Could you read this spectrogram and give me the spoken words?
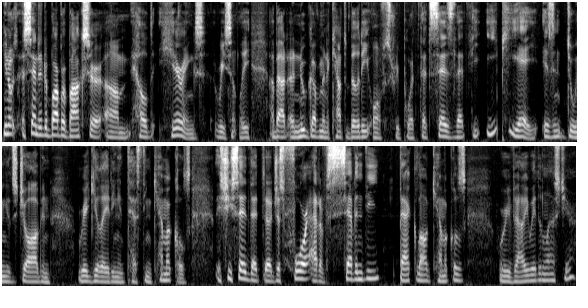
You know, Senator Barbara Boxer um, held hearings recently about a new government accountability office report that says that the EPA isn't doing its job in regulating and testing chemicals. She said that uh, just four out of 70 backlog chemicals were evaluated last year.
